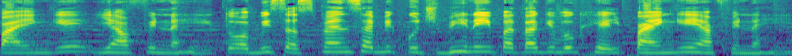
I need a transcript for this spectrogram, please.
पाएँगे या फिर नहीं। तो अभी सस्पेंस अभी कुछ भी नहीं पता कि वो खेल पाएँगे या फिर नहीं।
